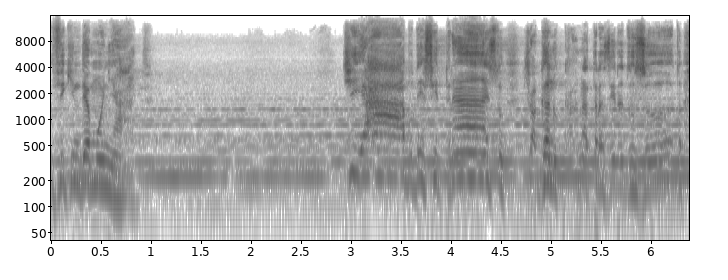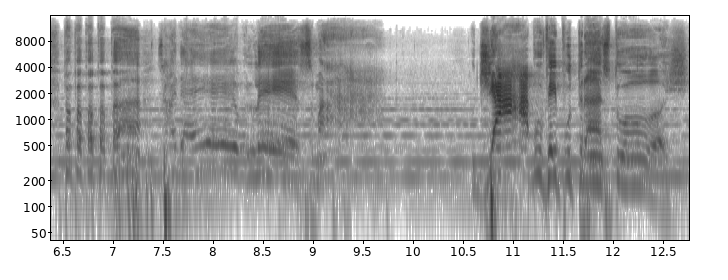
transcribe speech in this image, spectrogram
e fica endemoniado. Diabo desse trânsito, jogando o carro na traseira dos outros. Pá, pá, pá, pá, pá. Sai daí, lesma. O diabo veio para o trânsito hoje.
